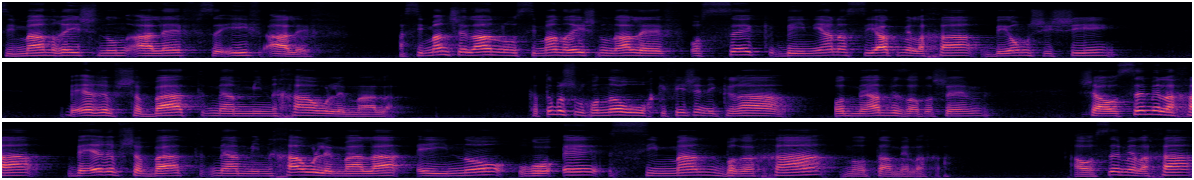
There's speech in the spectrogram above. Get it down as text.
סימן רנ"א, סעיף א'. הסימן שלנו, סימן רנ"א, עוסק בעניין עשיית מלאכה ביום שישי, בערב שבת, מהמנחה ולמעלה. כתוב בשולחון אורוך, כפי שנקרא עוד מעט בעזרת השם, שהעושה מלאכה בערב שבת מהמנחה ולמעלה אינו רואה סימן ברכה מאותה מלאכה. העושה מלאכה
